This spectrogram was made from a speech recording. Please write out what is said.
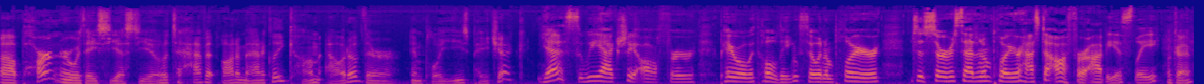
uh, partner with ACSTO to have it automatically come out of their employee's paycheck? Yes, we actually offer payroll withholding. So an employer, it's a service that an employer has to offer, obviously. Okay.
